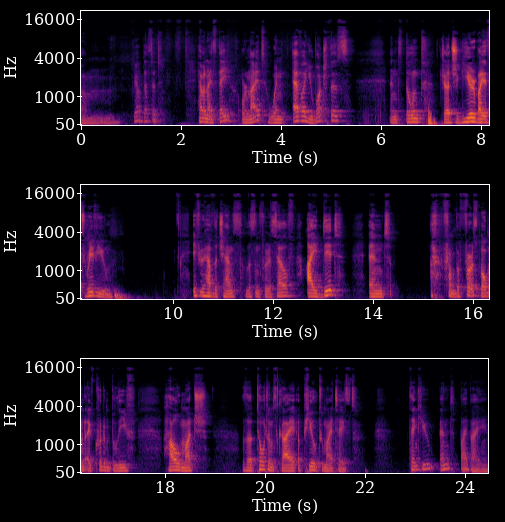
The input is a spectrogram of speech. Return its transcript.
um, yeah, that's it. Have a nice day or night whenever you watch this. And don't judge gear by its review. If you have the chance, listen for yourself. I did. And from the first moment, I couldn't believe how much the Totem Sky appealed to my taste. Thank you and bye-bye.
